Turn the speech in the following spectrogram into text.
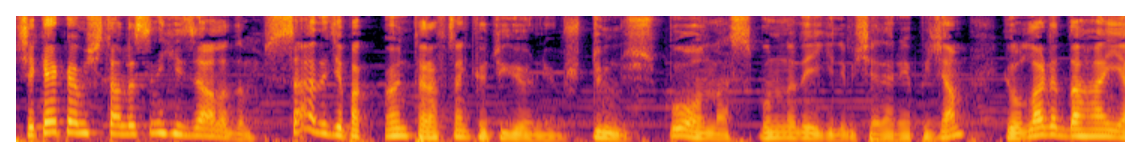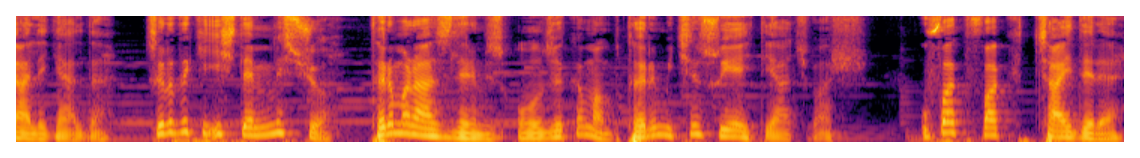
Şeker kamışı tarlasını hizaladım. Sadece bak ön taraftan kötü görünüyormuş. Dümdüz. Bu olmaz. Bununla da ilgili bir şeyler yapacağım. Yollar da daha iyi hale geldi. Sıradaki işlemimiz şu. Tarım arazilerimiz olacak ama tarım için suya ihtiyaç var. Ufak ufak çaydere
